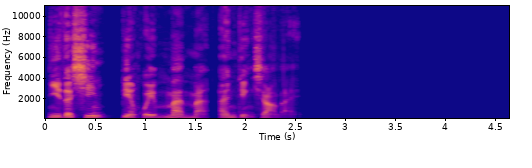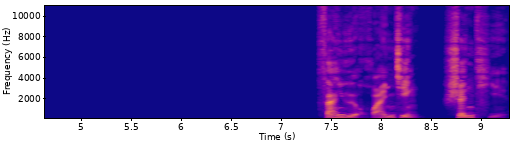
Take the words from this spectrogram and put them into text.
你的心便会慢慢安定下来。凡与环境、身体、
